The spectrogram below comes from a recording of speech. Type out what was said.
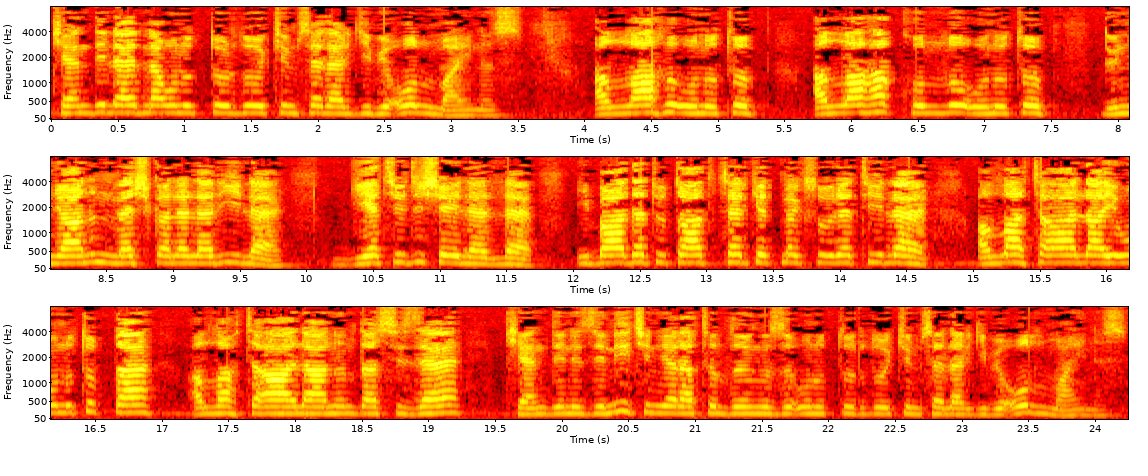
kendilerine unutturduğu kimseler gibi olmayınız. Allah'ı unutup, Allah'a kulluğu unutup, dünyanın meşgaleleriyle, geçici şeylerle, ibadet-ü terk etmek suretiyle Allah Teala'yı unutup da Allah Teala'nın da size kendinizi niçin yaratıldığınızı unutturduğu kimseler gibi olmayınız.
